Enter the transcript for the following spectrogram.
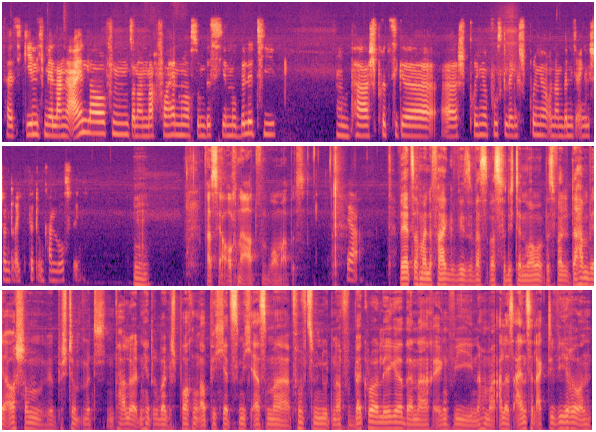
Das heißt, ich gehe nicht mehr lange einlaufen, sondern mache vorher nur noch so ein bisschen Mobility ein paar spritzige äh, Sprünge, Fußgelenksprünge und dann bin ich eigentlich schon direkt fit und kann loslegen. Mhm. Was ja auch eine Art von Warm-up ist. Ja. Wäre jetzt auch meine Frage gewesen, was, was für dich denn Warm-up ist, weil da haben wir auch schon bestimmt mit ein paar Leuten hier drüber gesprochen, ob ich jetzt mich erstmal 15 Minuten auf Black Roll lege, danach irgendwie nochmal alles einzeln aktiviere und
